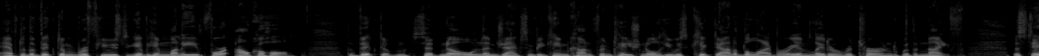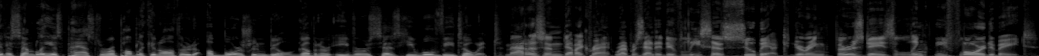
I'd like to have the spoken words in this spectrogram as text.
after the victim refused to give him money for alcohol. The victim said no, and then Jackson became confrontational. He was kicked out of the library and later returned with a knife. The state assembly has passed a Republican authored abortion bill. Governor Evers says he will veto it. Madison Democrat Representative Lisa Subeck during Thursday's lengthy floor debate.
